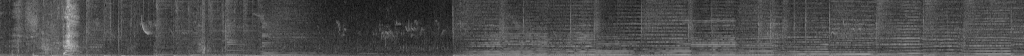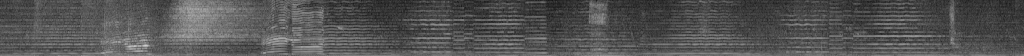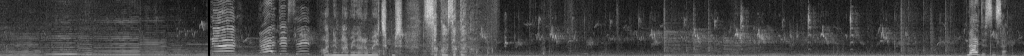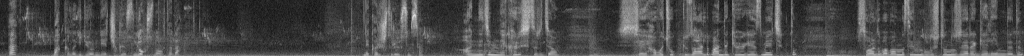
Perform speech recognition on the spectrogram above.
Neredesin sen? Ha? Bakkala gidiyorum diye çıkıyorsun yoksun ortada. Ne karıştırıyorsun sen? Anneciğim ne karıştıracağım? Şey hava çok güzeldi ben de köyü gezmeye çıktım. Sonra da babamla senin buluştuğunuz yere geleyim dedim.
